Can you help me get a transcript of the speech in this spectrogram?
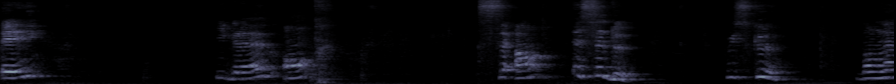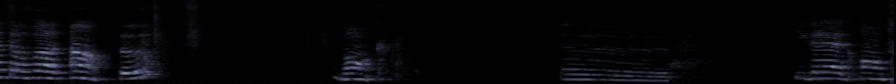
et Y entre C1 et C2. Puisque dans l'intervalle 1, E, donc euh, Y entre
